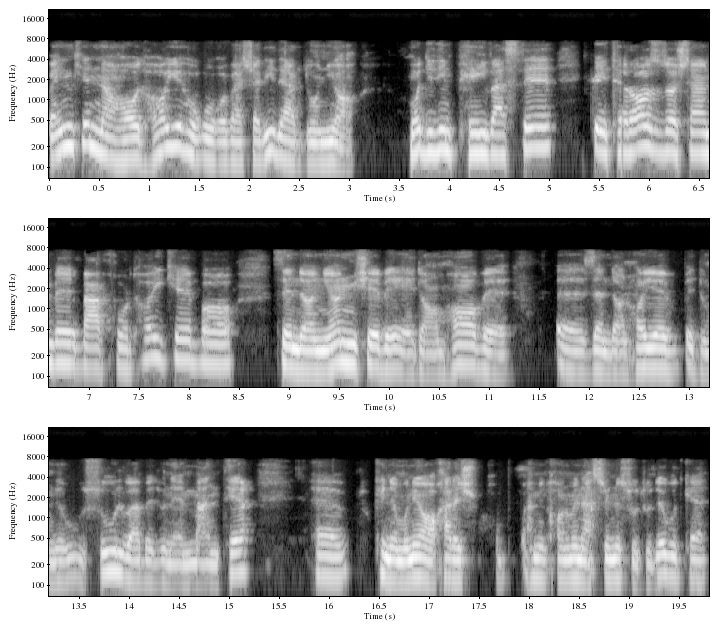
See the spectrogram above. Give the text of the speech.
و اینکه نهادهای حقوق بشری در دنیا ما دیدیم پیوسته اعتراض داشتن به برخوردهایی که با زندانیان میشه به اعدام ها به زندان های بدون اصول و بدون منطق. که نمونه آخرش خب همین خانم نسرین ستوده بود که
